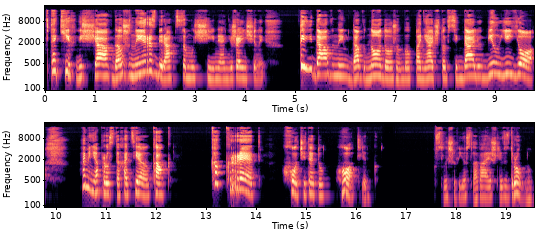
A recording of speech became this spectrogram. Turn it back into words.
в таких вещах должны разбираться мужчины, а не женщины. Ты давным-давно должен был понять, что всегда любил ее, а меня просто хотел, как... как Ред хочет эту Хотлинг. Услышав ее слова, Эшли вздрогнул,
